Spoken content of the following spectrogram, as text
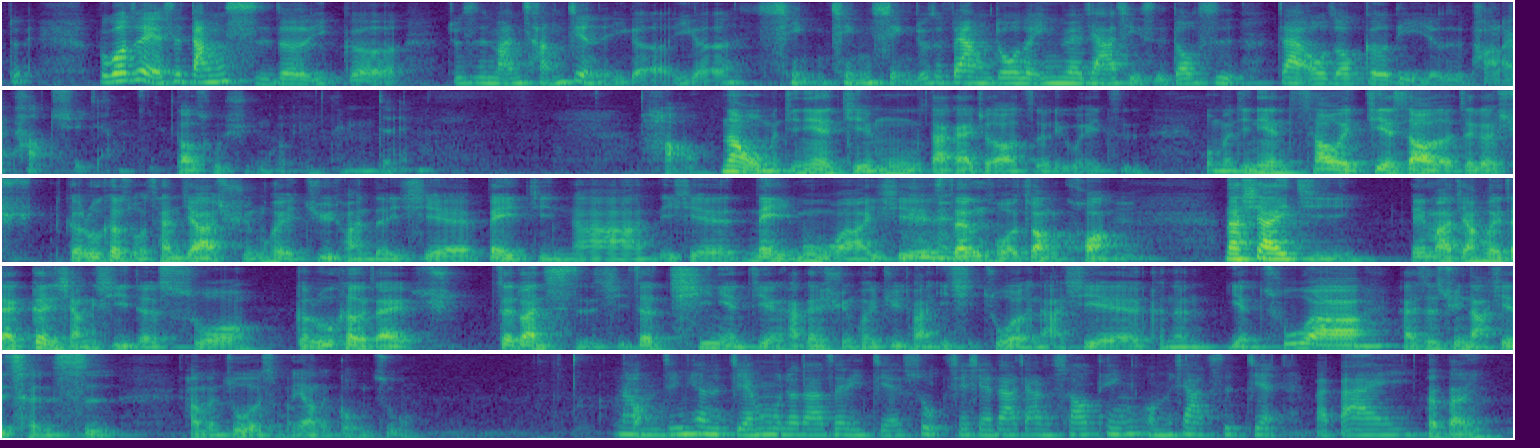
对，不过这也是当时的一个。就是蛮常见的一个一个情情形，就是非常多的音乐家其实都是在欧洲各地就是跑来跑去这样子。到处巡回。嗯，对。好，那我们今天的节目大概就到这里为止。我们今天稍微介绍了这个巡格鲁克所参加巡回剧团的一些背景啊、一些内幕啊、一些 生活状况。那下一集艾玛将会再更详细的说格鲁克在这段时期这七年间，他跟巡回剧团一起做了哪些可能演出啊，还是去哪些城市，他们做了什么样的工作。那我们今天的节目就到这里结束，谢谢大家的收听，我们下次见，拜拜。拜拜。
